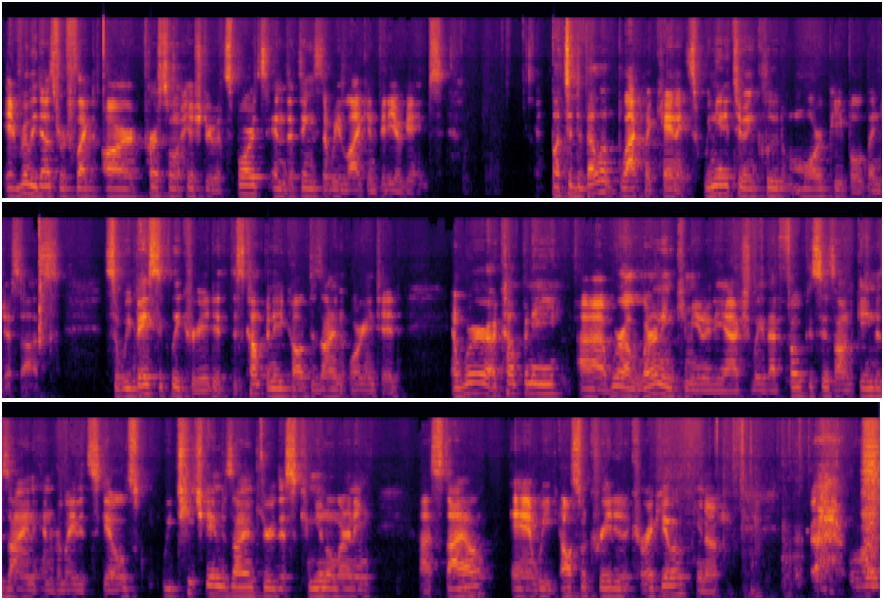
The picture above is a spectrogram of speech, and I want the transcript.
it really does reflect our personal history with sports and the things that we like in video games. But to develop Black Mechanics, we needed to include more people than just us. So we basically created this company called Design Oriented. And we're a company, uh, we're a learning community actually that focuses on game design and related skills. We teach game design through this communal learning uh, style. And we also created a curriculum, you know,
